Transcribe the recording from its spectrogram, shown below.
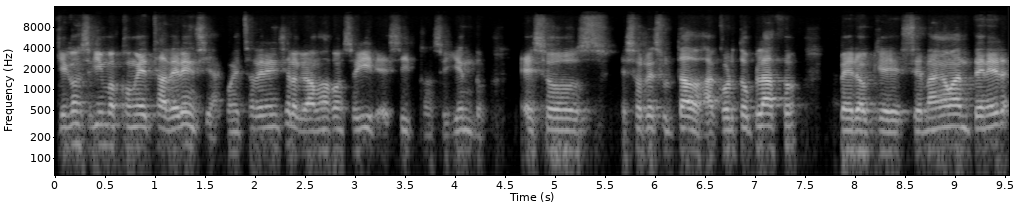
¿Qué conseguimos con esta adherencia? Con esta adherencia lo que vamos a conseguir es ir consiguiendo esos, esos resultados a corto plazo, pero que se van a mantener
